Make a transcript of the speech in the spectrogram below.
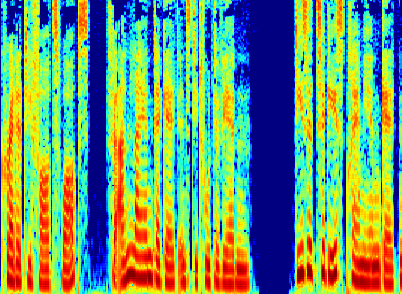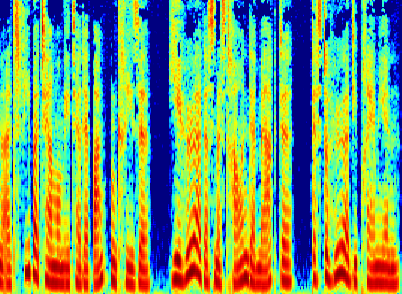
Credit Default Swaps, für Anleihen der Geldinstitute werden. Diese CDs-Prämien gelten als Fieberthermometer der Bankenkrise, je höher das Misstrauen der Märkte, desto höher die Prämien.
